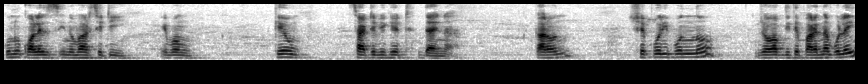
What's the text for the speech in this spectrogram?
কোনো কলেজ ইউনিভার্সিটি এবং কেউ সার্টিফিকেট দেয় না। কারণ সে পরিপূর্ণ জবাব দিতে পারে না বলেই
